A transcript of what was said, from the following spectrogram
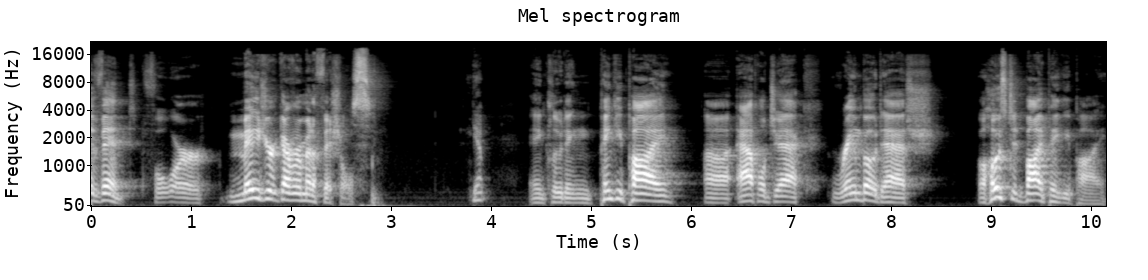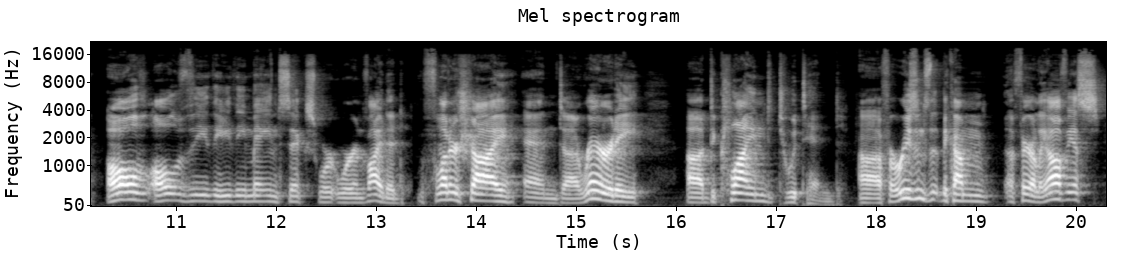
event for major government officials. Yep. Including Pinkie Pie, uh, Applejack, Rainbow Dash, well, hosted by Pinkie Pie. All all of the, the, the main six were, were invited. Fluttershy and uh, Rarity uh, declined to attend. Uh, for reasons that become uh, fairly obvious,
